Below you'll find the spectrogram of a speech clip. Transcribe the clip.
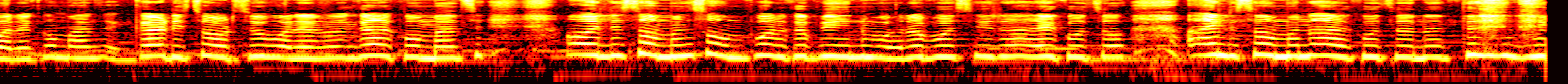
भनेको मान्छे गाडी चढ्छु भनेर गएको मान्छे अहिलेसम्म सम्पर्कविहीन भएर बसिरहेको छ अहिलेसम्म आएको छैन त्यही नै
